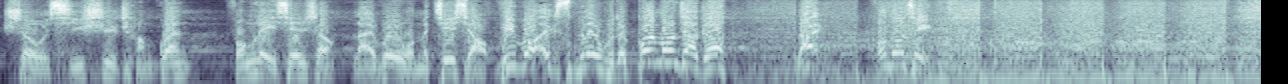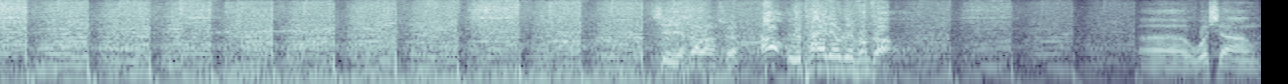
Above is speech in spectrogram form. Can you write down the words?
首席市场官冯磊先生来为我们揭晓 vivo X Play 五的官方价格。来，冯总，请。谢谢何老师。好，舞台留给冯总。呃，我想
